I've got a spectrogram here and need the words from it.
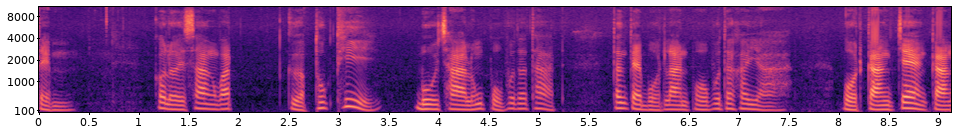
เต็มก็เลยสร้างวัดเกือบทุกที่บูชาหลวงปู่พุทธทาส ตั้งแต่โบสถ์ลานโพพุทธคยา โบสถ์กลางแจ้งกลาง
